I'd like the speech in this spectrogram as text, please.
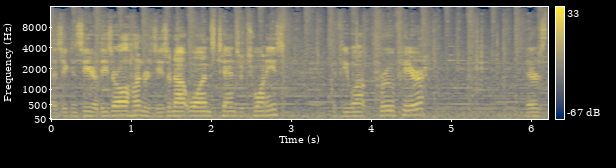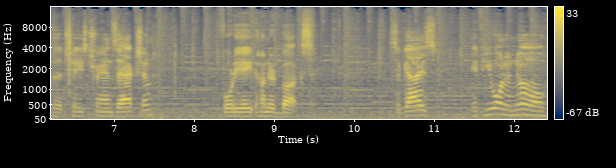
As you can see here, these are all hundreds. These are not ones, tens, or twenties. If you want proof here, there's the Chase transaction, 4,800 bucks. So guys, if you want to know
